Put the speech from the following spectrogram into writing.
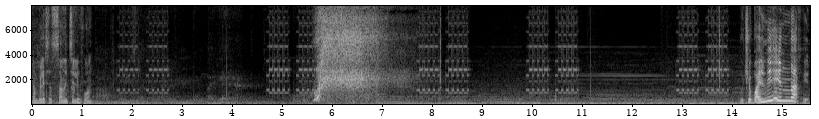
Там, блядь, ссаный телефон? че, больные нахрен?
